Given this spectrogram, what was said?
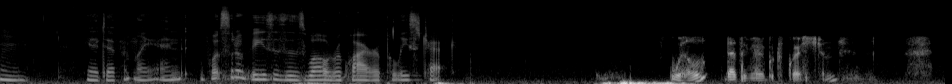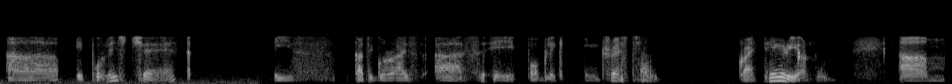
Mm. Yeah, definitely. And what sort of visas as well require a police check? Well, that's a very good question. Uh, a police check is categorized as a public interest criterion. Um,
